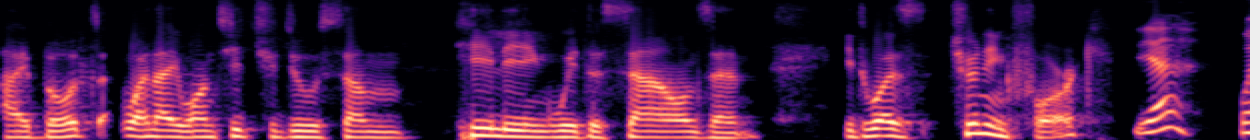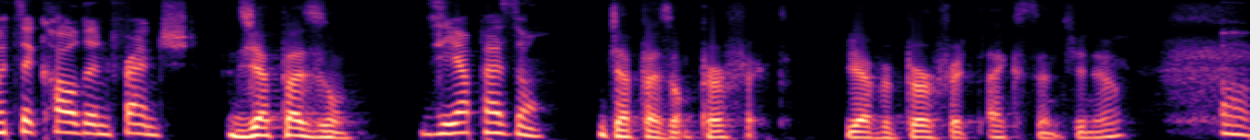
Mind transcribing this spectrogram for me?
I bought when I wanted to do some healing with the sounds, and it was tuning fork. Yeah. What's it called in French? Diapason. Diapason. Diapason. Perfect. You have a perfect accent, you know. Oh,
